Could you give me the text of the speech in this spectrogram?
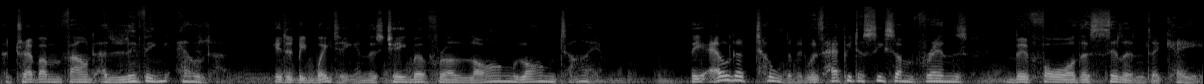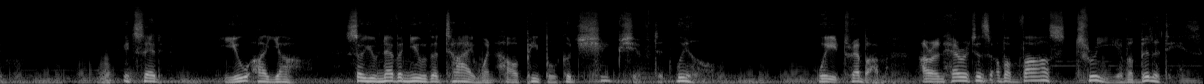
the Trebhum found a living elder. It had been waiting in this chamber for a long, long time. The elder told them it was happy to see some friends before the cylinder came. It said, You are young, so you never knew the time when our people could shapeshift at will. We Trebhum are inheritors of a vast tree of abilities,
